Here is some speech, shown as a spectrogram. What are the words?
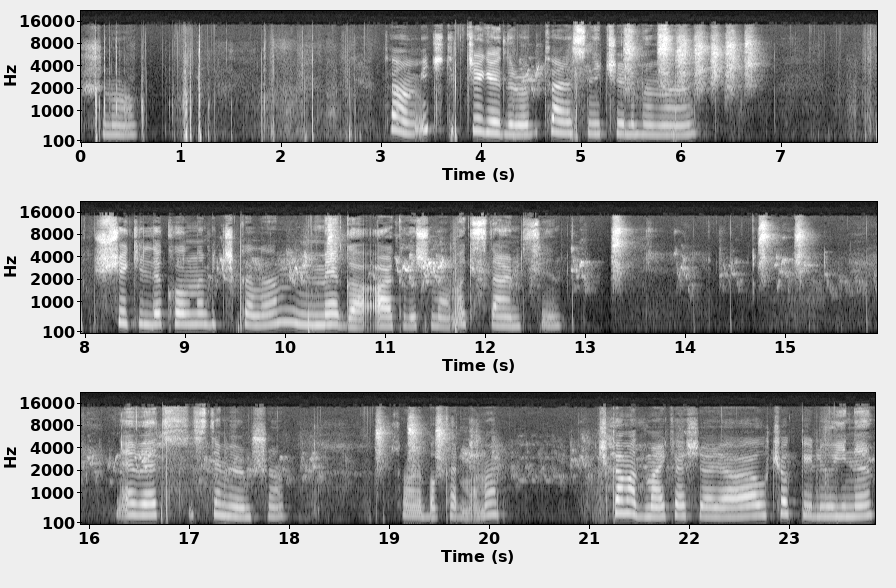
Şunu al. Tamam içtikçe gelir o. Bir tanesini içelim hemen. Şu şekilde koluna bir çıkalım. Mega arkadaşım olmak ister misin? Evet istemiyorum şu an. Sonra bakarım ama. Çıkamadım arkadaşlar ya. Uçak geliyor yine.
